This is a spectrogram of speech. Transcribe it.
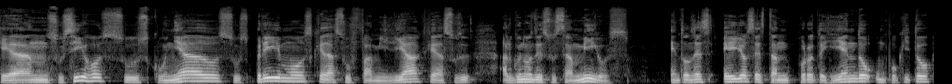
quedan sus hijos, sus cuñados, sus primos, queda su familia, queda algunos de sus amigos. Entonces ellos están protegiendo un poquito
